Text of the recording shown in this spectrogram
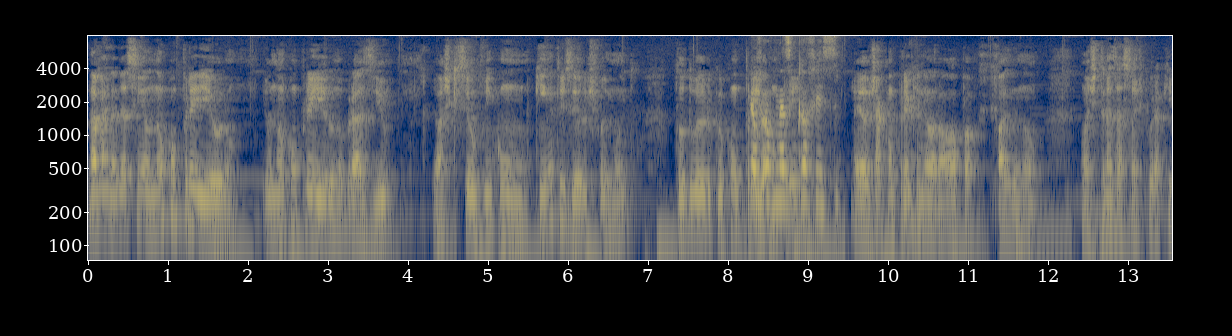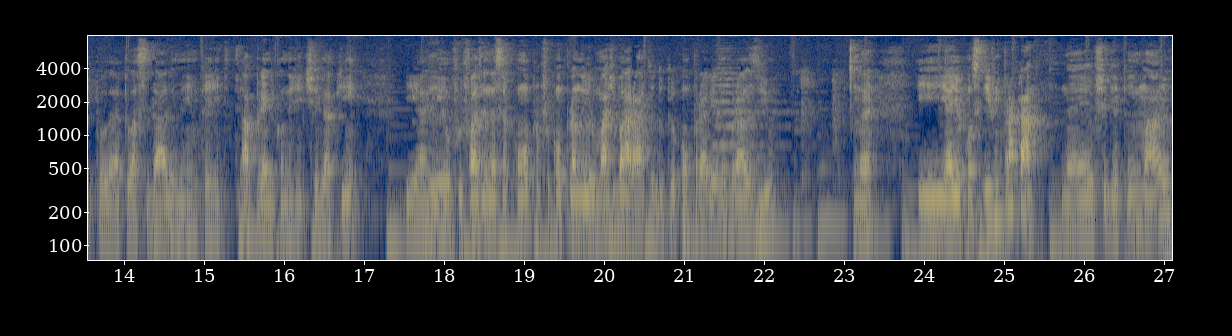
Na verdade, assim, eu não comprei euro, eu não comprei euro no Brasil. Eu acho que se eu vim com 500 euros foi muito. Todo euro que eu comprei. Eu, eu mesmo que eu fiz. É, eu já comprei aqui na Europa, fazendo umas transações por aqui pela, pela cidade mesmo, que a gente aprende quando a gente chega aqui. E aí eu fui fazendo essa compra, fui comprando euro mais barato do que eu compraria no Brasil, né? E aí eu consegui vir pra cá, né? Eu cheguei aqui em maio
